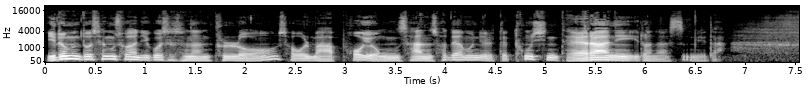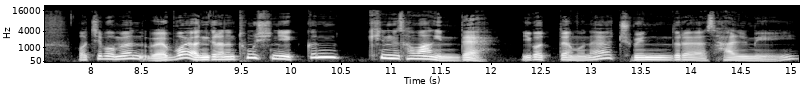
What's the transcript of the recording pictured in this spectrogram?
이름도 생소한 이곳에서 난 불로 서울 마포 용산 서대문 일대 통신 대란이 일어났습니다. 어찌 보면 외부와 연결하는 통신이 끊긴 상황인데 이것 때문에 주민들의 삶이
